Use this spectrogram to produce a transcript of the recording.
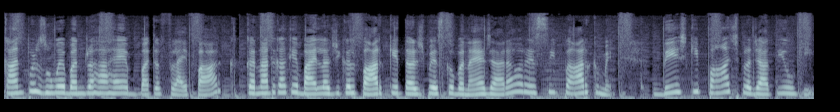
कानपुर जू में बन रहा है बटरफ्लाई पार्क कर्नाटका के बायोलॉजिकल पार्क के तर्ज पे इसको बनाया जा रहा है और इसी पार्क में, देश की पाँच प्रजातियों की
